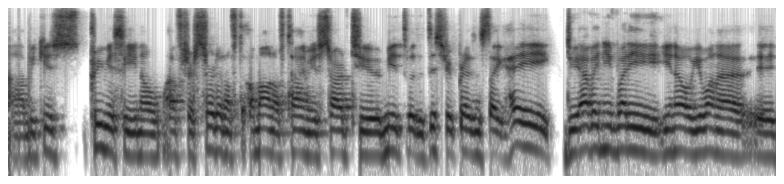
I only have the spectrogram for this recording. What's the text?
Uh, because previously, you know, after a certain of amount of time, you start to meet with the district presidents, like, "Hey, do you have anybody? You know, you want to uh,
